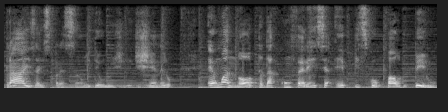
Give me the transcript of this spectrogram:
traz a expressão ideologia de gênero é uma nota da Conferência Episcopal do Peru,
